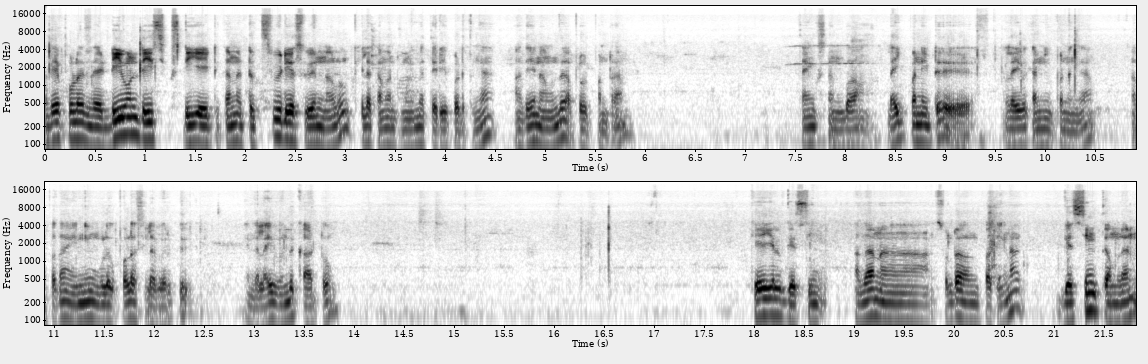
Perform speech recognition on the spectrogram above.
அதே போல் இந்த T one T six T எயிட்டுக்கான ட்ரிக்ஸ் வீடியோஸ் வேணுனாலும் கீழே கமெண்ட் மூலிமா தெரியப்படுத்துங்க. அதே நான் வந்து அப்லோட் பண்ணுறேன் தேங்க்ஸ் நண்பா. லைக் பண்ணிவிட்டு லைவை கன்டினியூ பண்ணுங்கள் அப்போ தான் இனி உங்களுக்கு போல் சில பேருக்கு இந்த லைவ் வந்து காட்டும். கேஎல் கெஸ்ஸிங் அதான் நான் சொல்கிறது வந்து பார்த்தீங்கன்னா கெஸ்ஸிங் தமிழன்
